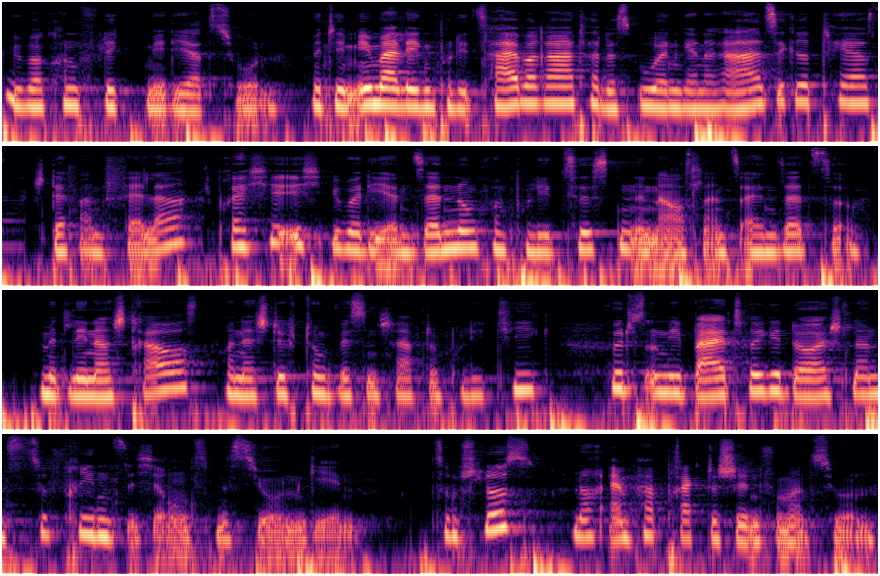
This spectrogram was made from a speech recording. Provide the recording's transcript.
über Konfliktmediation. Mit dem ehemaligen Polizeiberater des UN-Generalsekretärs Stefan Feller spreche ich über die Entsendung von Polizisten in Auslandseinsätze. Mit Lena Strauß von der Stiftung Wissenschaft und Politik wird es um die Beiträge Deutschlands zu Friedenssicherungsmissionen gehen. Zum Schluss noch ein paar praktische Informationen.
